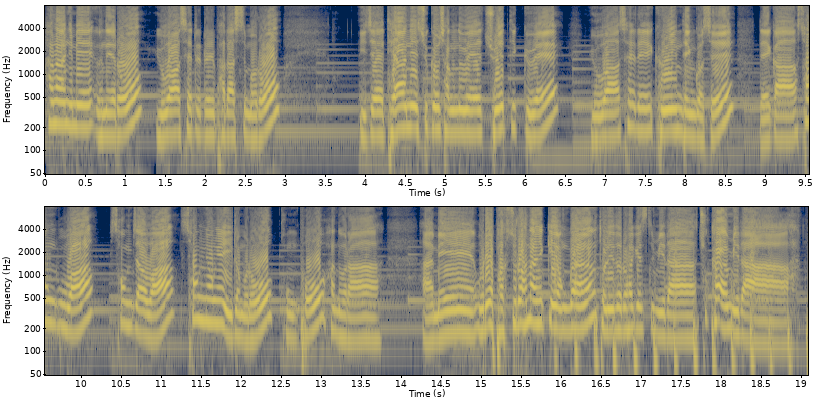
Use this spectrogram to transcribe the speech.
하나님의 은혜로 유아 세례를 받았으므로 이제 대한예수교 장로회 주애띠교회 유아 세례 교인 된 것을 내가 성부와 성자와 성령의 이름으로 공포하노라. 아멘. 우리 박수로 하나님께 영광 돌리도록 하겠습니다. 축하합니다.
